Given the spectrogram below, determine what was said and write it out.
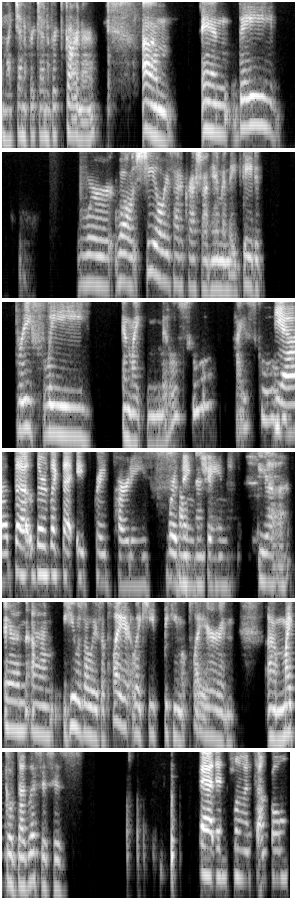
I'm like, Jennifer, Jennifer Garner. Um, and they were, well, she always had a crush on him and they dated briefly in like middle school, high school. Yeah, that there's like that eighth grade party where Something. things changed. Yeah. And um, he was always a player, like he became a player, and um, Michael Douglas is his bad influence uncle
